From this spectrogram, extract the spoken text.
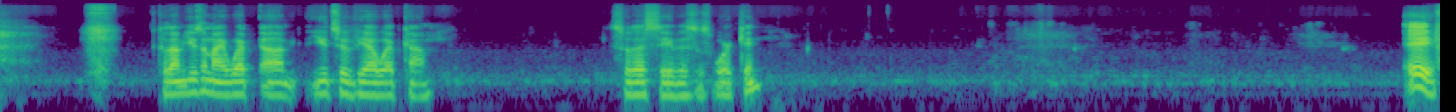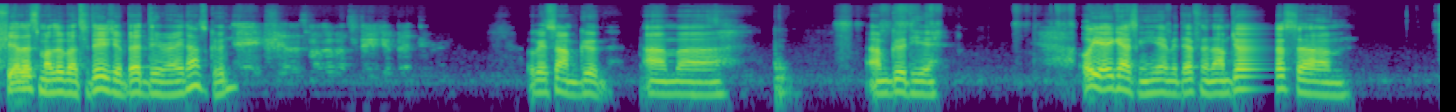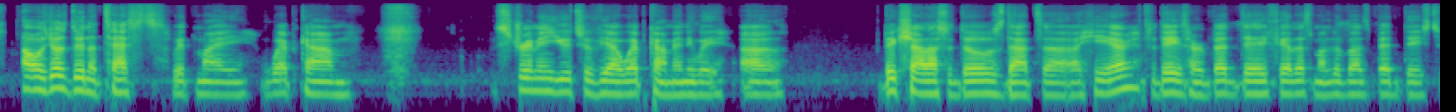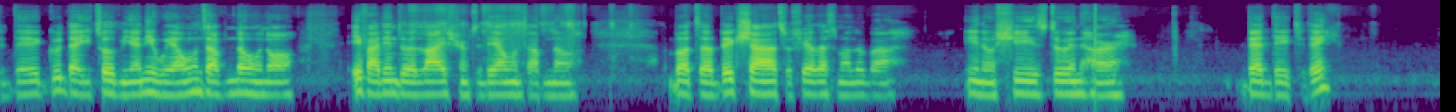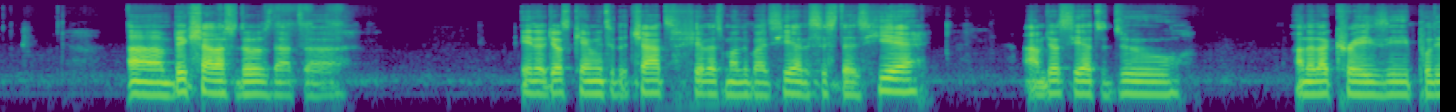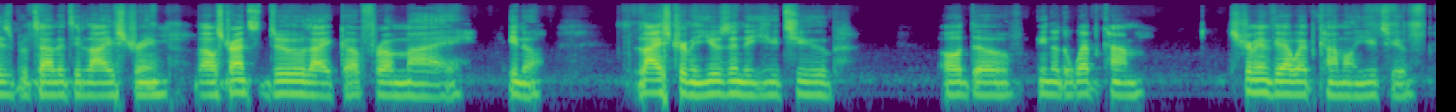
Because I'm using my web um, YouTube via webcam. So let's see if this is working. Hey, Fearless Maluba, today is your birthday, right? That's good. Hey, Fearless Maluba, today is your birthday? Okay, so I'm good. I'm uh I'm good here. Oh yeah, you guys can hear me definitely. I'm just um I was just doing a test with my webcam streaming YouTube via webcam anyway. Uh big shout out to those that uh, are here. Today is her birthday. Fearless Maluba's birthday is today. Good that you told me anyway. I wouldn't have known, or if I didn't do a live stream today, I wouldn't have known. But a uh, big shout out to Fearless Maluba. You know, she's doing her birthday today. Um, big shout out to those that uh, you know just came into the chat. Fearless Maluba is here. The sister is here. I'm just here to do another crazy police brutality live stream. But I was trying to do like uh, from my, you know, live streaming using the YouTube or the, you know, the webcam, streaming via webcam on YouTube.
